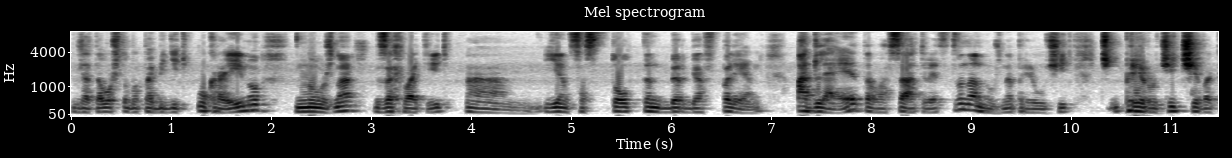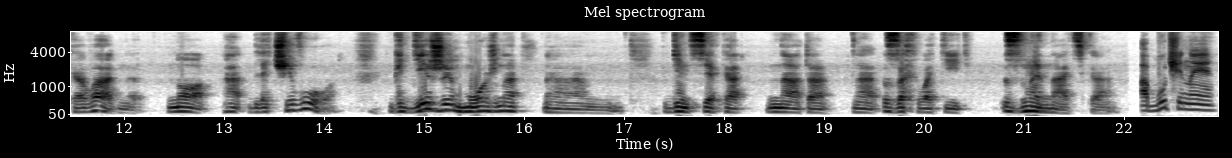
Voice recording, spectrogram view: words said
Для того, чтобы победить Украину, нужно захватить э, Йенса Столтенберга в плен. А для этого, соответственно, нужно приручить, приручить ЧВК «Вагнер». Но а для чего? Где же можно э, генсека НАТО э, захватить зненацька? Обученные,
